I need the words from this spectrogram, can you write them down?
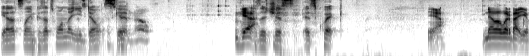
Yeah, that's lame because that's one that you don't That's skip good to know. yeah because it's just it's quick. yeah noah what about you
